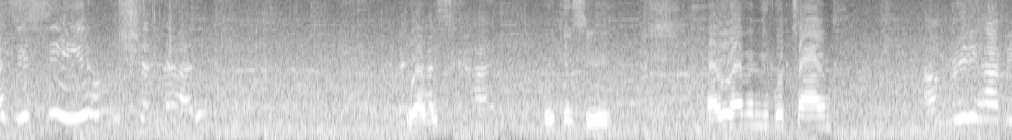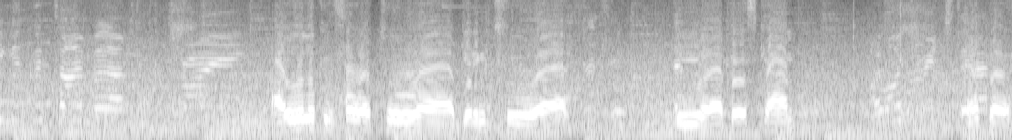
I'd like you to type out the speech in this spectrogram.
As you see هم الشلال Yeah, we- we can see. Are you having a good time? I'm really having a good time, but I'm. Are you looking forward to uh, getting to uh, the uh, base camp? I want to reach there. Okay,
